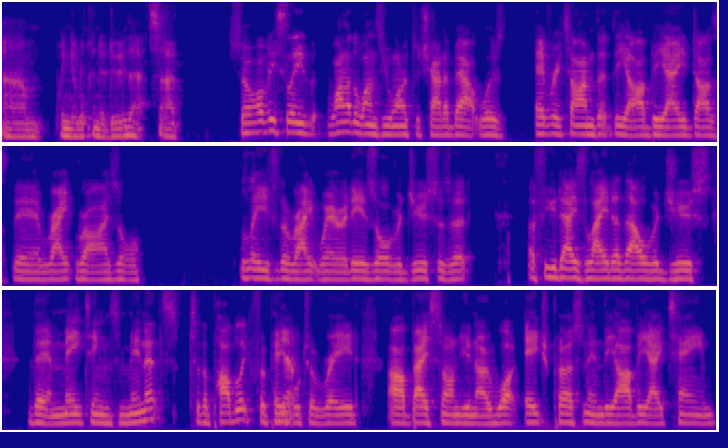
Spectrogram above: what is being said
um, when you're looking to do that. So, so obviously, one of the ones you wanted to chat about was every time that the RBA does their rate rise or leaves the rate where it is or reduces it, a few days later they'll reduce their meetings minutes to the public for people yeah. to read uh, based on you know what each person in the RBA team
